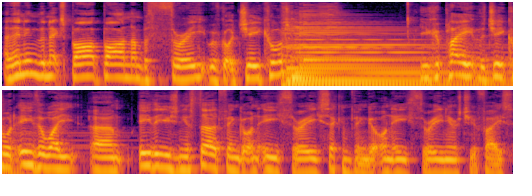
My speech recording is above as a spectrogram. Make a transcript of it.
And then in the next bar, bar number three, we've got a G chord. You could play the G chord either way, um, either using your third finger on E3, second finger on E3 nearest to your face,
